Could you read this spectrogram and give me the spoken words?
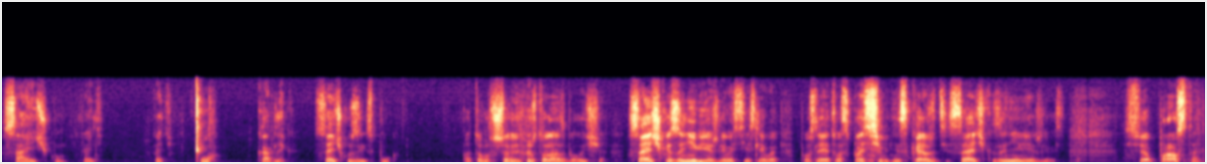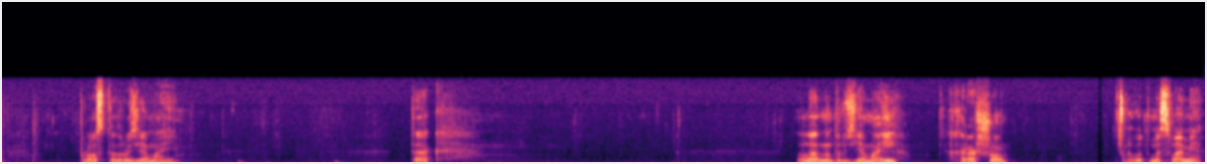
саечку, сказать, ух, карлик, саечку за испуг. Потом, что, что у нас было еще? Саечка за невежливость, если вы после этого спасибо не скажете. Саечка за невежливость. Все просто. Просто, друзья мои. Так. Ладно, друзья мои. Хорошо. Вот мы с вами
